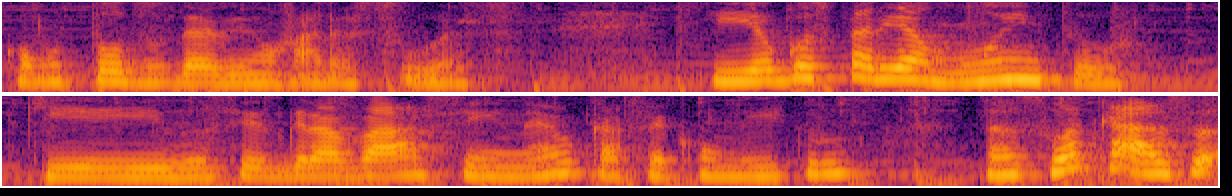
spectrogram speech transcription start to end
como todos devem honrar as suas. E eu gostaria muito que vocês gravassem né, o Café com Micro na sua casa.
